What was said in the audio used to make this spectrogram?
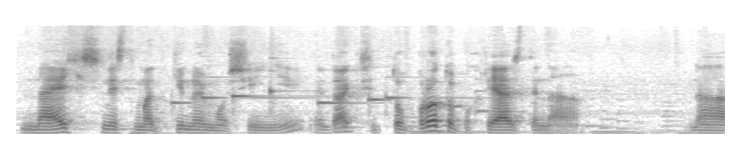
να έχει συναισθηματική νοημοσύνη, εντάξει, το πρώτο που χρειάζεται να, να,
